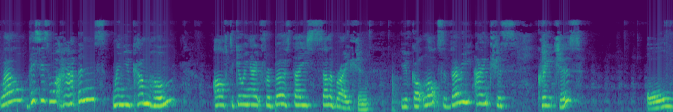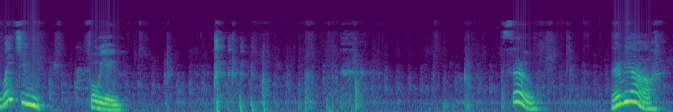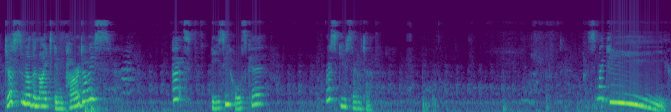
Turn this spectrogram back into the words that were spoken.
Well, this is what happens when you come home after going out for a birthday celebration. You've got lots of very anxious creatures all waiting for you. so, there we are. Just another night in paradise Easy Horse Care Rescue Centre. Smudgy!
